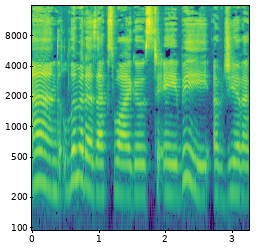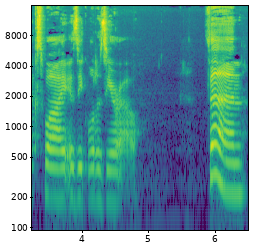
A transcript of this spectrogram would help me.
and limit as xy goes to ab of g of xy is equal to 0. Then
